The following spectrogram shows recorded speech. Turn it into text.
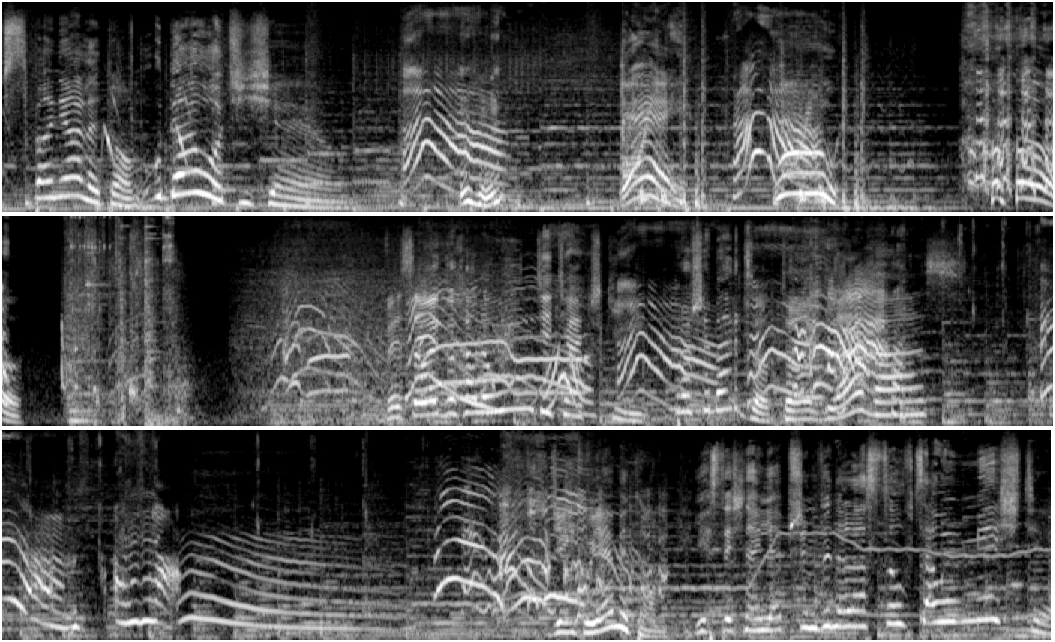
Wspaniale, Tom. Udało ci się. Jej! Woo! Ho, ho. Wesołego Halloween, dzieciaczki. Proszę bardzo, to dla was. Dziękujemy, Tom. Jesteś najlepszym wynalazcą w całym mieście.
